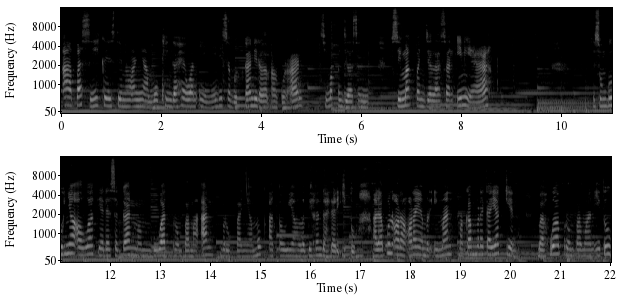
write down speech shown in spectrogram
apa sih keistimewaan nyamuk hingga hewan ini disebutkan di dalam Al-Quran? Simak penjelasan, simak penjelasan ini ya. Sesungguhnya Allah tiada segan membuat perumpamaan berupa nyamuk atau yang lebih rendah dari itu. Adapun orang-orang yang beriman, maka mereka yakin bahwa perumpamaan itu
